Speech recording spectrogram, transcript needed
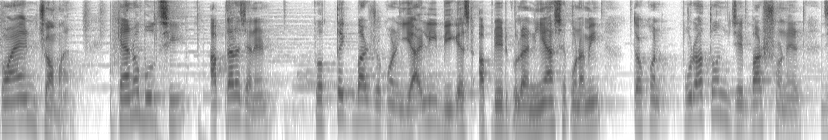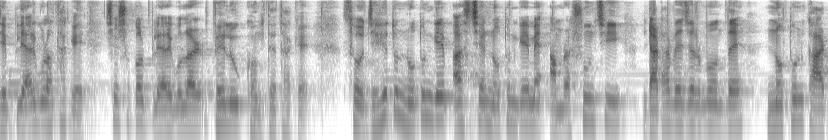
কয়েন জমান। কেন বলছি? আপনারা জানেন, প্রত্যেকবার যখন ইয়ারলি বিগেস্ট আপডেটগুলো নিয়ে আসে কোনামি তখন পুরাতন যে ভার্সনের যে প্লেয়ারগুলো থাকে, সে সকল প্লেয়ারগুলোর ভ্যালু কমতে থাকে। সো যেহেতু নতুন গেম আসছে, নতুন গেমে আমরা শুনছি ডাটাবেজের মধ্যে নতুন কার্ড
